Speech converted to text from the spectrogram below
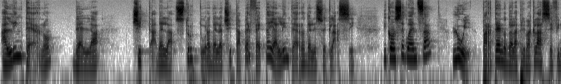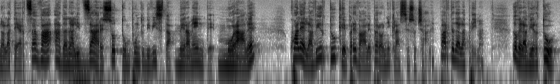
all'interno della città, della struttura della città perfetta e all'interno delle sue classi. Di conseguenza, lui partendo dalla prima classe fino alla terza, va ad analizzare sotto un punto di vista meramente morale qual è la virtù che prevale per ogni classe sociale. Parte dalla prima, dove la virtù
